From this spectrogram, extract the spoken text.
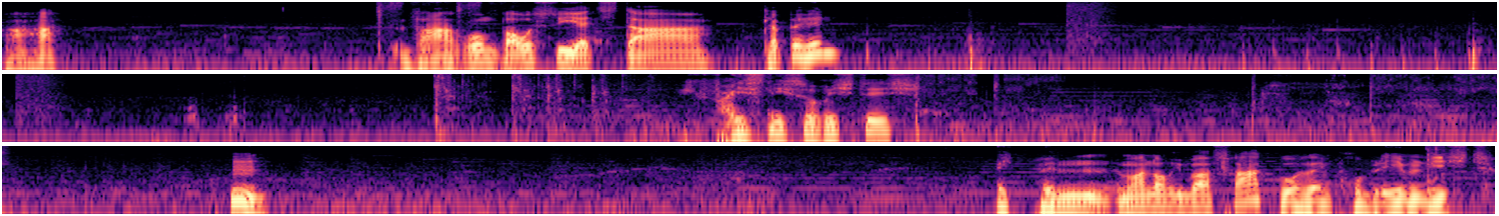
Aha. Warum baust du jetzt da Köpfe hin? Ich weiß nicht so richtig. Hm. Bin immer noch überfragt, wo sein Problem liegt.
